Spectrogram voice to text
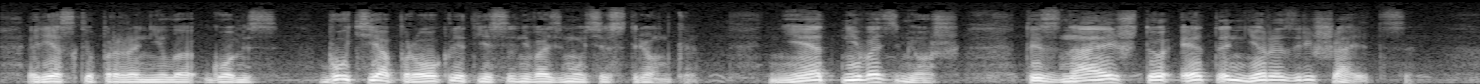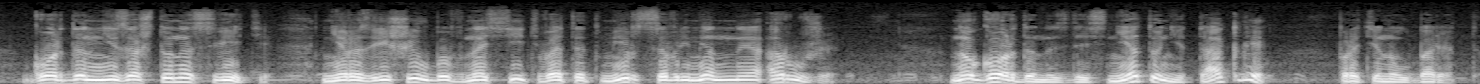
— резко проронила Гомес. «Будь я проклят, если не возьму, сестренка». «Нет, не возьмешь. Ты знаешь, что это не разрешается. Гордон ни за что на свете не разрешил бы вносить в этот мир современное оружие. Но Гордона здесь нету, не так ли? Протянул Баретто.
